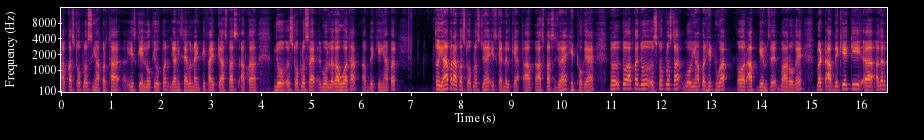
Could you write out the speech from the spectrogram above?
आपका स्टॉप लॉस यहाँ पर था, इसके लो के ऊपर, यानी 795 के आसपास आपका जो स्टॉप लॉस है, वो लगा हुआ था। आप देखिए यहाँ पर तो यहाँ पर आपका स्टॉप लॉस जो है, इस कैंडल के आसपास जो है हिट हो गया है। तो तो आपका जो स्टॉप लॉस था, वो यहाँ पर हिट हुआ और आप गेम से बाहर हो गए। बट आप देखिए कि अगर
